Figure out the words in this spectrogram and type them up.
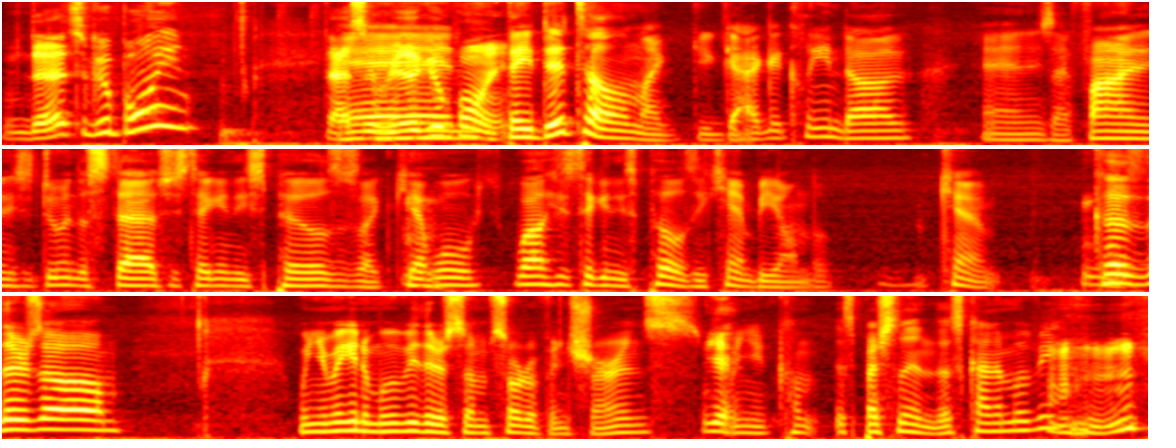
That's a good point. That's a really good point. They did tell him like you gotta get clean, dog. And he's like, fine. And he's doing the steps. He's taking these pills. He's like, yeah, Mhm. well, well, he's taking these pills. He can't be on the, can't, because there's um, when you're making a movie, there's some sort of insurance. Yeah. When you come, especially in this kind of movie, Mm-hmm.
